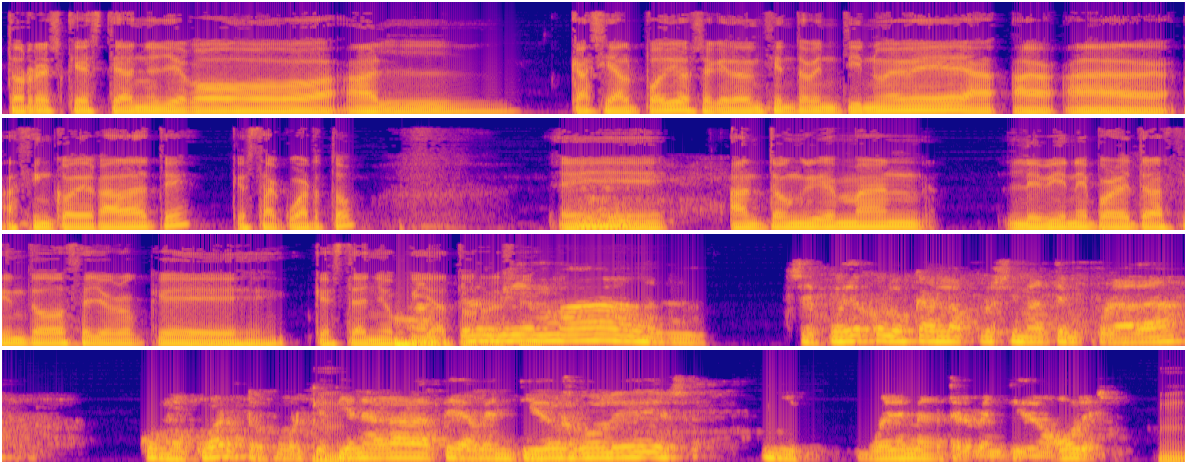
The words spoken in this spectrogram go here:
Torres, que este año llegó al casi al podio, se quedó en 129 a, a, a 5 de Gádate, que está cuarto. Eh, Antón Griezmann le viene por detrás 112, yo creo que, que este año pilla a Antonio Torres. ¿eh? Griezmann se puede colocar la próxima temporada como cuarto, porque Mm. tiene a Gárate a 22 goles y puede meter 22 goles. Mm.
